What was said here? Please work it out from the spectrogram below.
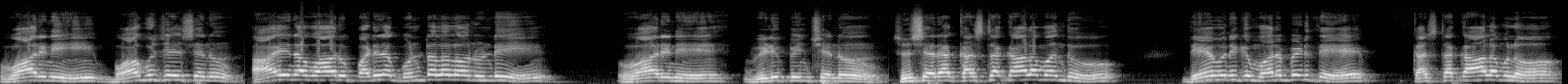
వారిని బాగు చేసెను ఆయన వారు పడిన గుంటలలో నుండి వారిని విడిపించెను. చూసారా కష్టకాలమందు దేవునికి మొరపెడితే కష్టకాలములో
